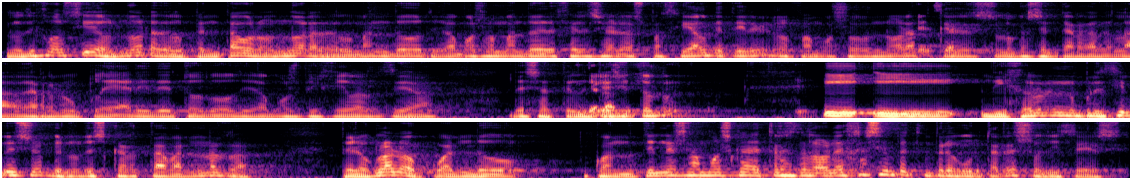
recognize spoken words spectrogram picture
Lo dijo sí el NORAD, del Pentágono, NORAD, del mando, digamos, el mando de defensa aeroespacial que tiene, el famoso NORAD, que es lo que se encarga de la guerra nuclear y de todo, digamos, vigilancia de satélites y todo. Y, dijeron en un principio eso, que no descartaban nada. Pero claro, cuando, cuando tienes la mosca detrás de la oreja siempre te preguntan eso, dices,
